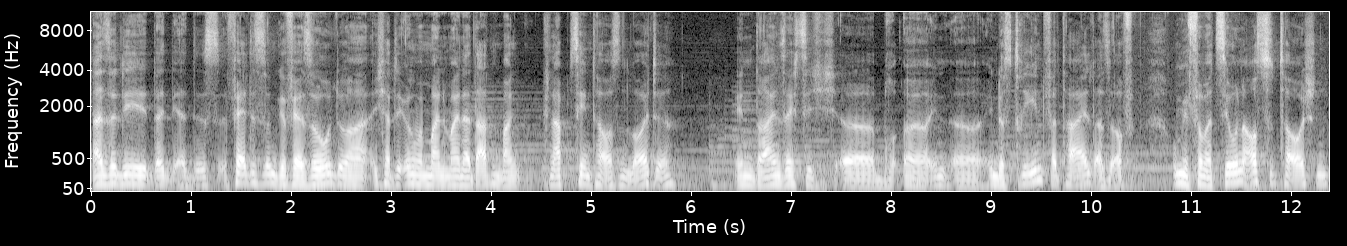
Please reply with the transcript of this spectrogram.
Also die, das Feld ist ungefähr so, ich hatte irgendwann mal in meiner Datenbank knapp 10.000 Leute in 63 äh, äh, in, äh, Industrien verteilt, also auf, um Informationen auszutauschen.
